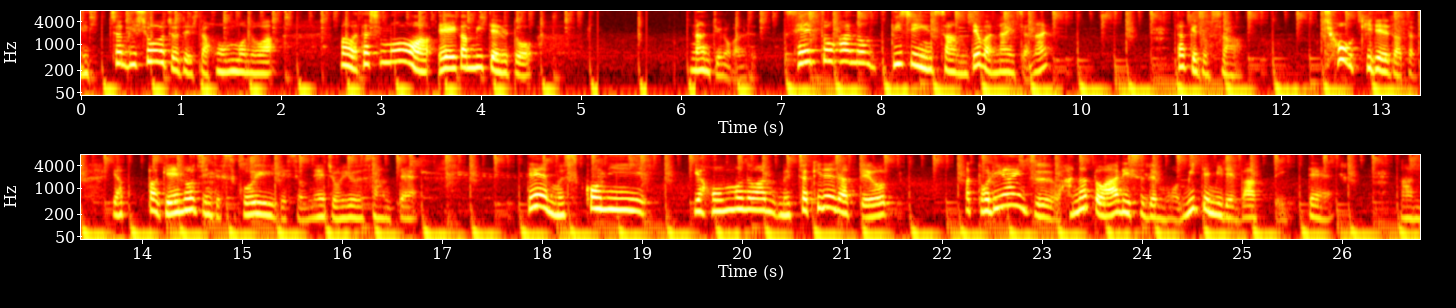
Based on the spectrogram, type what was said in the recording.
めっちゃ美少女でした本物は。まあ、私も映画見てると何て言うのかな正統派の美人さんではないじゃない？だけどさ超綺麗だったやっぱ芸能人ってすごいですよね女優さんって。で息子に「いや本物はめっちゃ綺麗だったよ」まあ、とりあえず「花とアリス」でも見てみればって言ってあの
